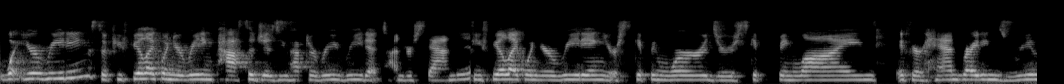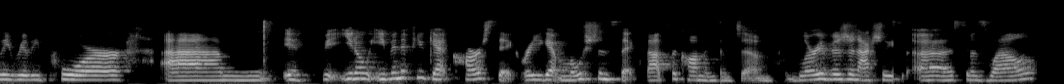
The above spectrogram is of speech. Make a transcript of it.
what you're reading. So if you feel like when you're reading passages, you have to reread it to understand it. If you feel like when you're reading, you're skipping words, or you're skipping lines, if your handwriting's really, really poor, um, if, you know, even if you get car sick or you get motion sick, that's a common symptom. Blurry vision actually uh, as well.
